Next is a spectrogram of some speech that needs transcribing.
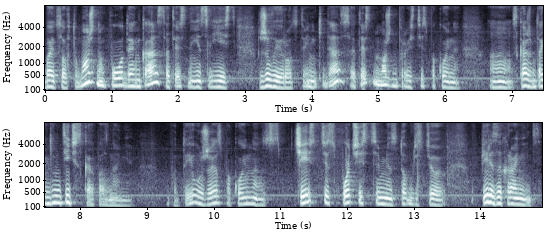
бойцов, то можно по ДНК, соответственно, если есть живые родственники, да, соответственно, можно провести спокойно, а, скажем так, генетическое опознание. Вот, и уже спокойно с честью, с почестями, с доблестью перезахоронить.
